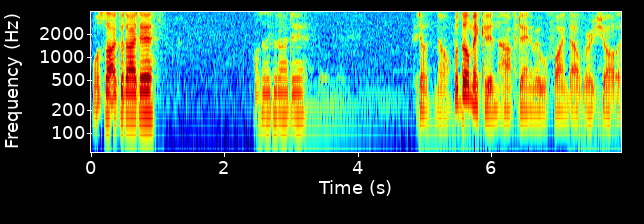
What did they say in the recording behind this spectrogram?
Was that a good idea? Was it a good idea? I don't know, but they'll make it in half a day anyway, we'll find out very shortly.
